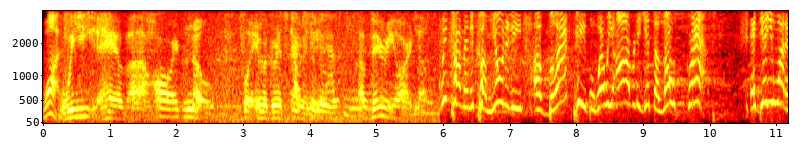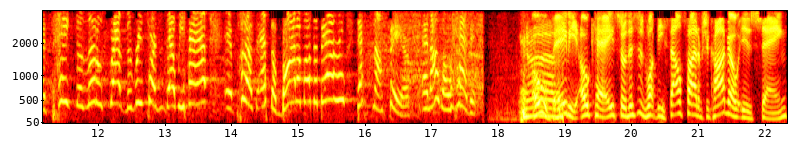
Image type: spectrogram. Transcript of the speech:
Why? We have a hard no for immigrants coming here. A very hard no. We come in a community of black people where we already get the low scraps. And then you want to take the little scraps, the resources that we have, and put us at the bottom of the barrel? That's not fair, and I won't have it. Oh, baby. Okay, so this is what the south side of Chicago is saying.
